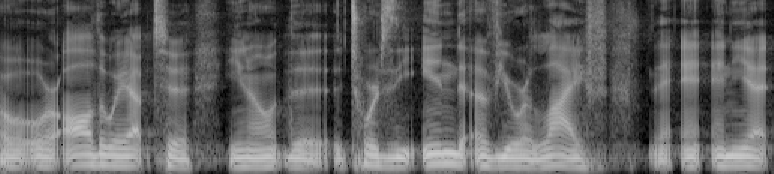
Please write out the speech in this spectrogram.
or, or, all the way up to you know the towards the end of your life, and, and yet,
